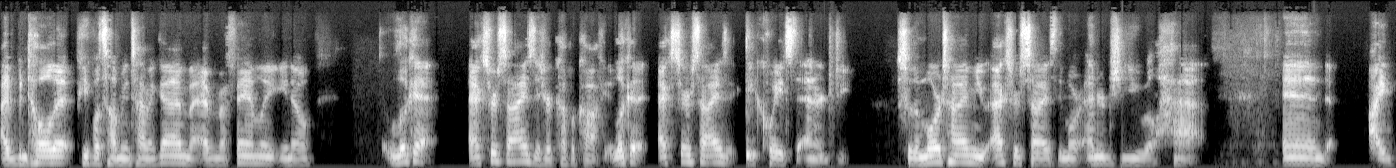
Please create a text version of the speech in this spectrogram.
I've been told it, people tell me time and again, my, my family, you know, look at exercise is your cup of coffee. Look at exercise equates to energy. So the more time you exercise, the more energy you will have. And I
